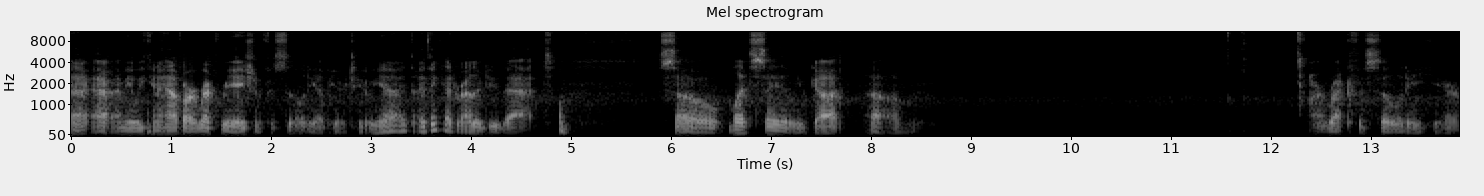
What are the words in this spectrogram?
I, I, mean, we can have our recreation facility up here too. Yeah, I, I think I'd rather do that. So let's say that we've got um, our rec facility here.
